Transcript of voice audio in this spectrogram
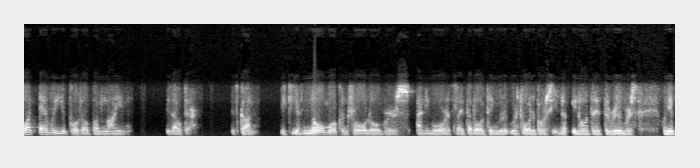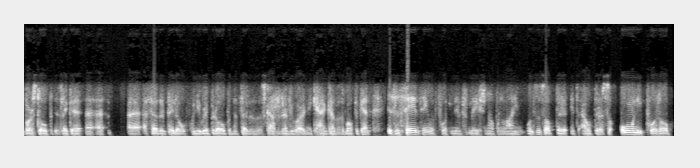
whatever you put up online is out there. It's gone. You, you have no more control over it anymore. It's like that old thing we're, we're told about, you know, you know the, the rumours when you burst open. It's like a, a, a feather pillow. When you rip it open, the feathers are scattered everywhere and you can't gather them up again. It's the same thing with putting information up online. Once it's up there, it's out there. So only put up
